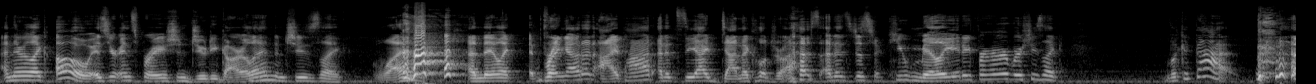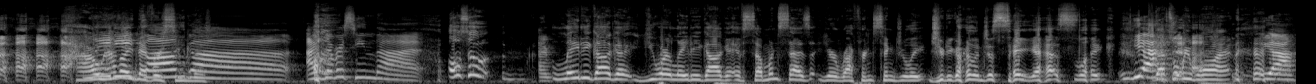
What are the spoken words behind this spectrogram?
and they were like, "Oh, is your inspiration Judy Garland?" And she's like, "What?" and they like bring out an iPad, and it's the identical dress, and it's just humiliating for her, where she's like. Look at that. how have I never seen this? I've never seen that. Also, I'm- Lady Gaga, you are Lady Gaga. If someone says you're referencing Julie, Judy Garland, just say yes. Like, Yeah. that's what we want. Yeah.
